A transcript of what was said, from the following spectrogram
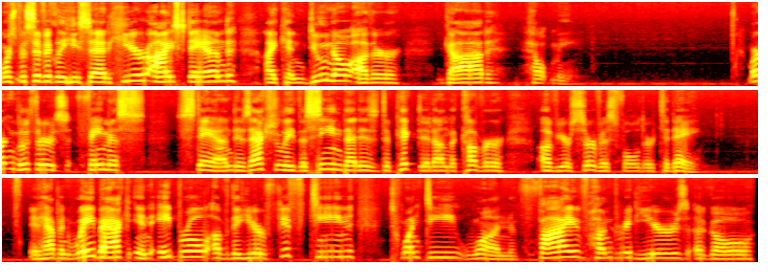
More specifically, he said, Here I stand, I can do no other. God help me. Martin Luther's famous stand is actually the scene that is depicted on the cover of your service folder today. It happened way back in April of the year 1521, 500 years ago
